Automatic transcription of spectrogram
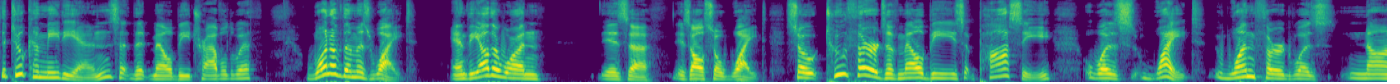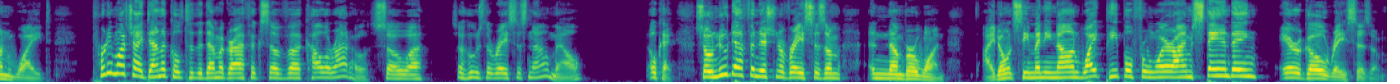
The two comedians that Mel B traveled with, one of them is white, and the other one is uh, is also white. So two thirds of Mel B's posse was white. One third was non-white. Pretty much identical to the demographics of uh, Colorado. So uh, so who's the racist now, Mel? Okay, so new definition of racism number one. I don't see many non-white people from where I'm standing. Ergo racism.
